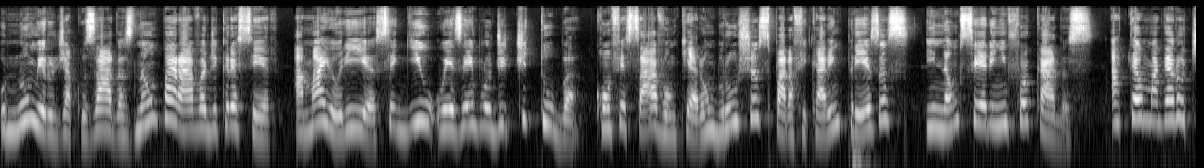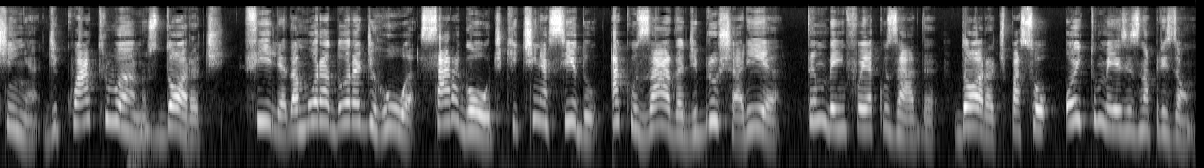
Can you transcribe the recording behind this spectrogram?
O número de acusadas não parava de crescer. A maioria seguiu o exemplo de Tituba. Confessavam que eram bruxas para ficarem presas e não serem enforcadas até uma garotinha de 4 anos, Dorothy, filha da moradora de rua Sarah Gold, que tinha sido acusada de bruxaria, também foi acusada. Dorothy passou oito meses na prisão.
